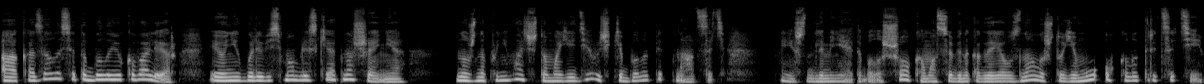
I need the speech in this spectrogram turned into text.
а оказалось, это был ее кавалер, и у них были весьма близкие отношения. Нужно понимать, что моей девочке было пятнадцать. Конечно, для меня это было шоком, особенно когда я узнала, что ему около тридцати.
